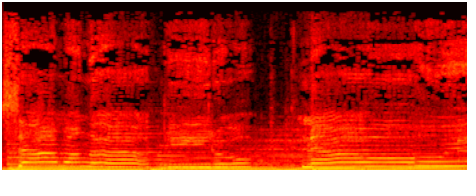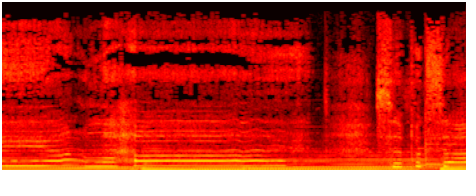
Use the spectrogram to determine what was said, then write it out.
Sa mga biro Nauwi ang lahat Sa pagsasamahan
